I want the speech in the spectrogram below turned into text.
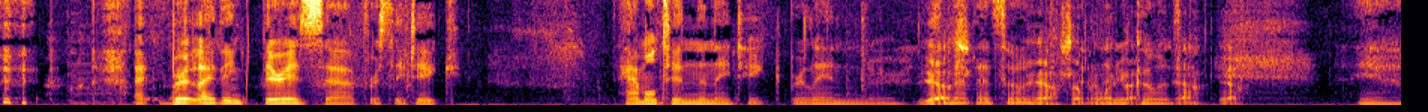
I, but I think there is uh, first they take Hamilton, then they take Berlin, or Yes. isn't that that song? Yeah, something like that. Yeah, song? yeah. Yeah.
